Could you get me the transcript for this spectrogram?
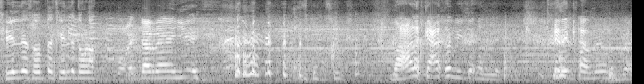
छील दे सोते छील दे थोड़ा। डर रहे हैं ये बाहर क्या पीछे कर ले तेरे कैमरे में लग गया।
